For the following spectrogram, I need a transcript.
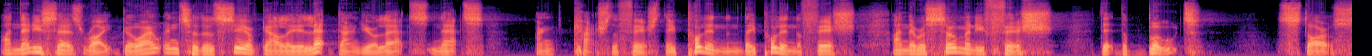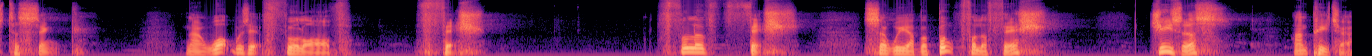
And then he says, Right, go out into the Sea of Galilee, let down your nets, and catch the fish. They pull in, they pull in the fish, and there are so many fish that the boat starts to sink. Now, what was it full of? Fish. Full of fish. So we have a boat full of fish, Jesus, and Peter.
